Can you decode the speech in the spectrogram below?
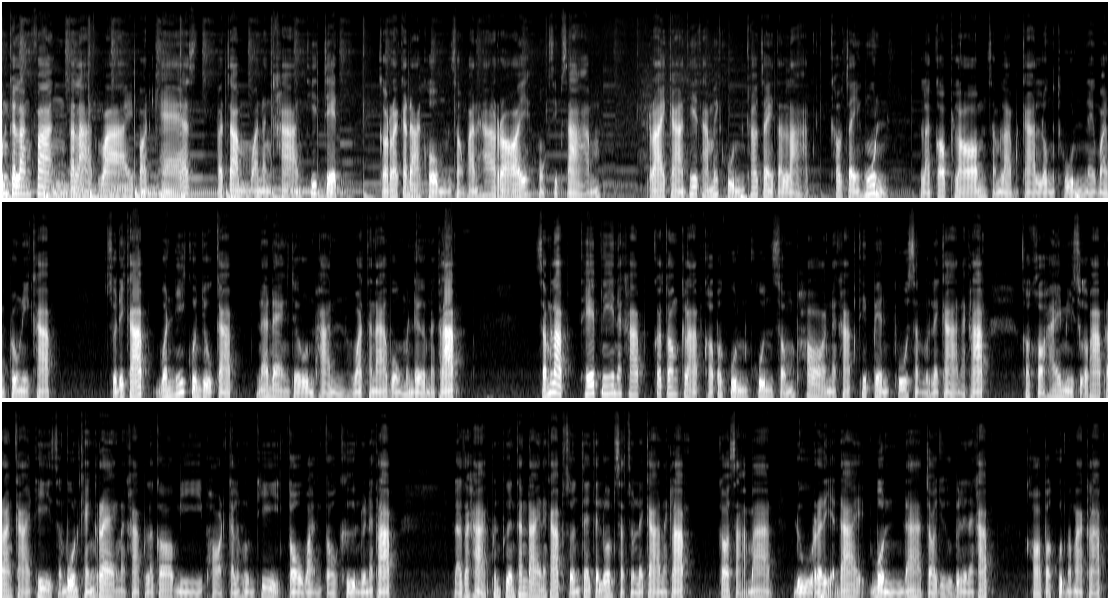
คุณกำลังฟังตลาดวายพอดแคสต์ประจำวันอังคารที่ 7 กรกฎาคม 2563 รายการที่ทำให้คุณเข้าใจตลาด เข้าใจหุ้น และก็พร้อมสำหรับการลงทุนในวันพรุ่งนี้ครับ สวัสดีครับ วันนี้คุณอยู่กับน้าแดงจรุนพันธ์วัฒนาวงศ์เหมือนเดิมนะครับสำหรับเทปนี้นะครับก็ต้องกราบขอบพระคุณคุณสมพรนะครับที่เป็นผู้สนับสนุนรายการนะครับ ก็ขอให้มีสุขภาพร่างกายที่สมบูรณ์แข็งแรงนะครับ แล้วก็มีพอร์ตการลงทุนที่โตวันโตคืนด้วยนะครับ แล้วถ้าหากเพื่อนๆท่านใดนะครับ สนใจจะร่วมสับสนุนรายการนะครับ ก็สามารถดูรายละเอียดได้บนหน้าจอ YouTube ไปเลยนะครับ ขอบพระคุณมากๆครับ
